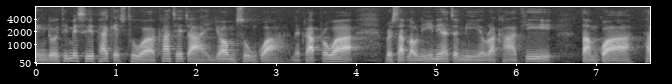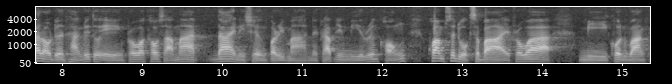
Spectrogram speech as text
งโดยที่ไม่ซื้อแพ็กเกจทัวร์ค่าใช้จ่ายย่อมสูงกว่านะครับ เพราะว่าบริษัทเหล่านี้เนี่ยจะมีราคาที่ต่ำกว่าถ้าเราเดินทางด้วยตัวเอง เพราะว่าเขาสามารถได้ในเชิงปริมาณนะครับ ยังมีเรื่องของความสะดวกสบาย เพราะว่ามีคนวางแผ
